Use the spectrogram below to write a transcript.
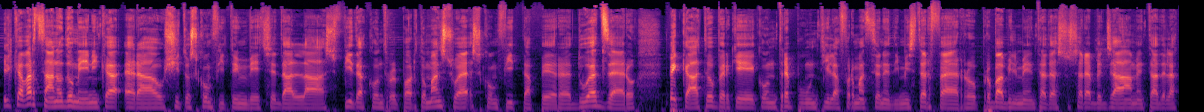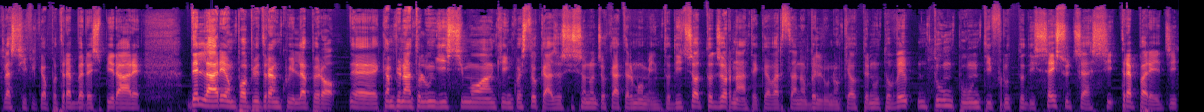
Il Cavarzano domenica era uscito sconfitto invece dalla sfida contro il Porto Mansuè, sconfitta per 2-0. Peccato perché con tre punti la formazione di Mister Ferro probabilmente adesso sarebbe già a metà della classifica, potrebbe respirare dell'aria un po' più tranquilla, però eh, campionato lunghissimo anche in questo caso si sono giocate al momento appunto 18 giornate Cavarzano Belluno che ha ottenuto 21 punti frutto di 6 successi, 3 pareggi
